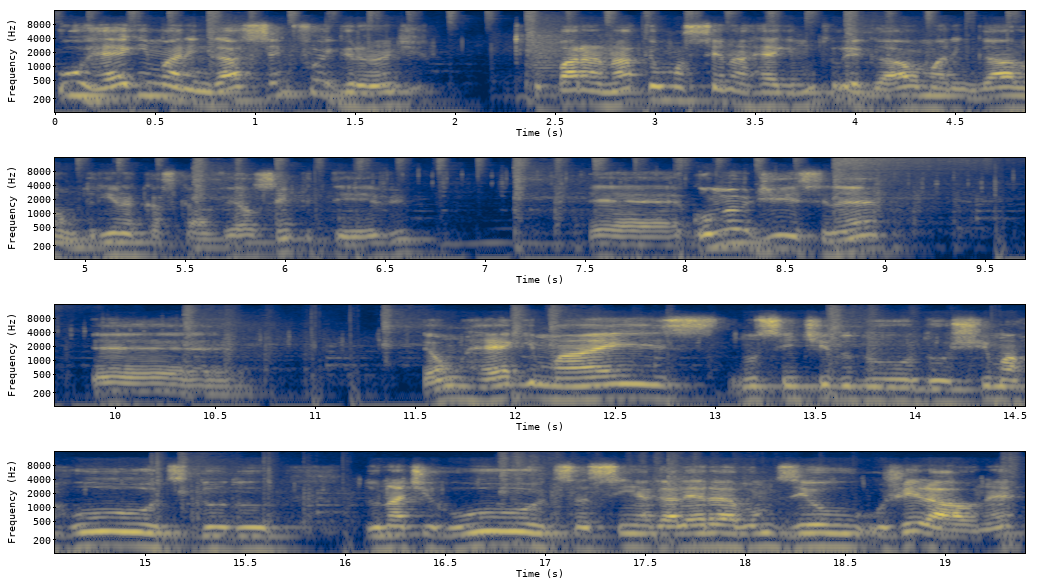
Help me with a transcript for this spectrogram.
o reggae em Maringá sempre foi grande. O Paraná tem uma cena reggae muito legal, Maringá, Londrina, Cascavel, sempre teve. É... Como eu disse, né? É, é um reggae mais no sentido do, do Shima Roots, do, do, do Nat Roots, assim, a galera, vamos dizer, o, o geral, né?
